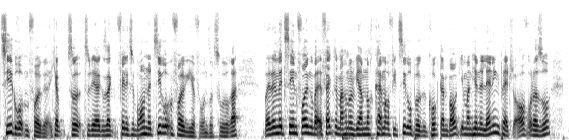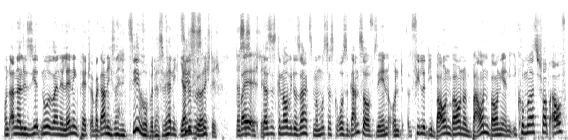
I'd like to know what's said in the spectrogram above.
Zielgruppenfolge. Ich habe zu, zu dir gesagt, Felix, wir brauchen eine Zielgruppenfolge hier für unsere Zuhörer. Weil wenn wir zehn Folgen über Effekte machen und wir haben noch keinmal auf die Zielgruppe geguckt, dann baut jemand hier eine Landingpage auf oder so und analysiert nur seine Landingpage, aber gar nicht seine Zielgruppe. Das wäre nicht ja, das ist zielführend. richtig. Das weil ist richtig. das ist genau wie du sagst, man muss das große Ganze oft sehen und viele, die bauen, bauen und bauen, bauen ihren E-Commerce-Shop auf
